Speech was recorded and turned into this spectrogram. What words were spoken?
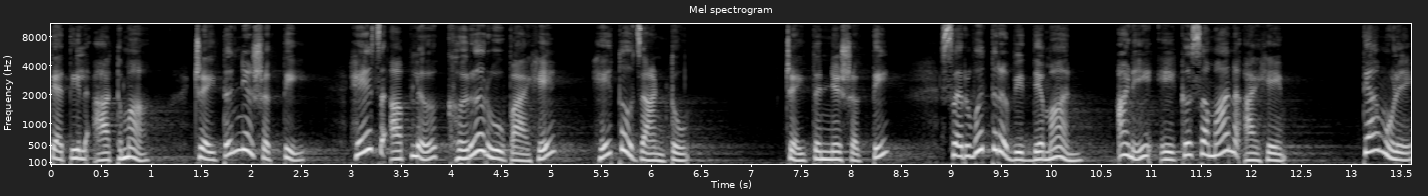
त्यातील आत्मा चैतन्य शक्ती हेच आपलं खरं रूप आहे हे तो जाणतो. चैतन्य शक्ती सर्वत्र विद्यमान आणि एकसमान आहे. त्यामुळे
